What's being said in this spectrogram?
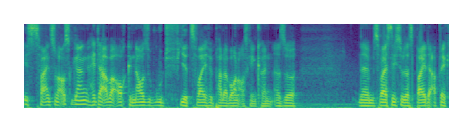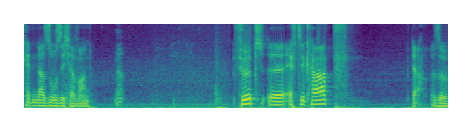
ist zwar 1-0 ausgegangen, hätte aber auch genauso gut 4-2 für Paderborn ausgehen können. Also ähm, es war jetzt nicht so, dass beide Abwehrketten da so sicher waren. Ja. Fürth, äh, FCK, pff, ja, also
